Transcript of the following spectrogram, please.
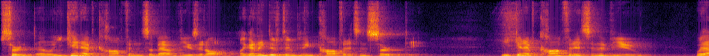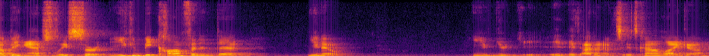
certain, uh, you can't have confidence about views at all. Like I think there's a difference between confidence and certainty. You can have confidence in a view without being absolutely certain. You can be confident that, you know, you, you it, it, I don't know. It's, it's kind of like um,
